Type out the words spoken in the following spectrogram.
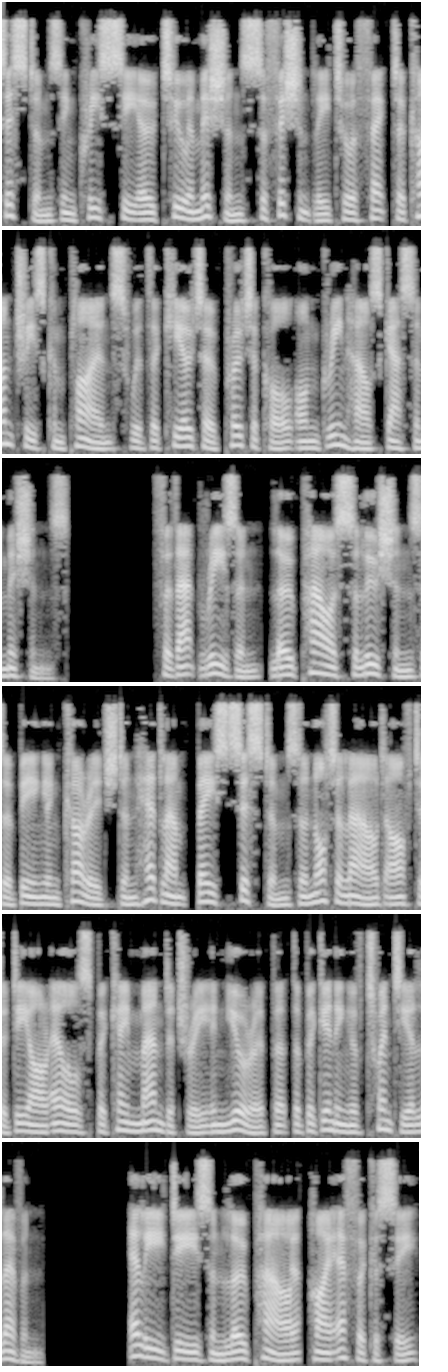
systems increase CO2 emissions sufficiently to affect a country's compliance with the Kyoto Protocol on greenhouse gas emissions. For that reason, low-power solutions are being encouraged and headlamp-based systems are not allowed after DRLs became mandatory in Europe at the beginning of 2011. LEDs and low-power, high-efficacy,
